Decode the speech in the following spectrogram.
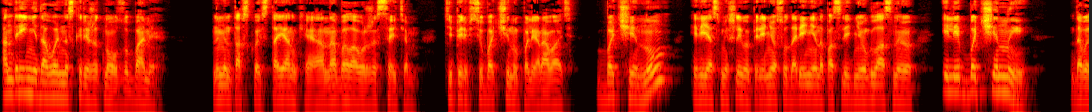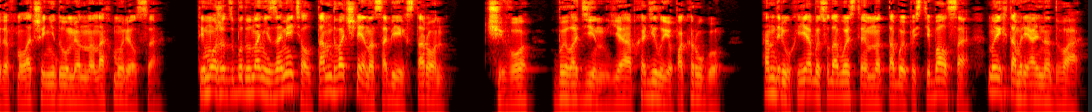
Андрей недовольно скрежетнул зубами. На ментовской стоянке она была уже с этим. Теперь всю бочину полировать. «Бочину?» Илья смешливо перенес ударение на последнюю гласную. «Или бочины?» Давыдов-младший недоуменно нахмурился. «Ты, может, с Будуна не заметил? Там два члена с обеих сторон». «Чего?» «Был один, я обходил ее по кругу». «Андрюх, я бы с удовольствием над тобой постебался, но их там реально два».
